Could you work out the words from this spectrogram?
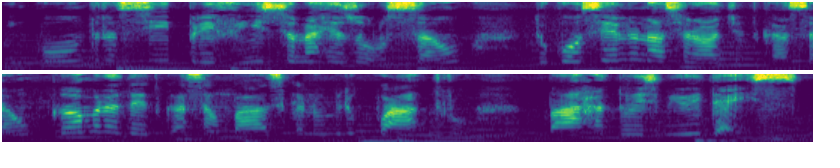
encontra-se previsto na resolução do Conselho Nacional de Educação, Câmara da Educação Básica, número 4, 2010.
